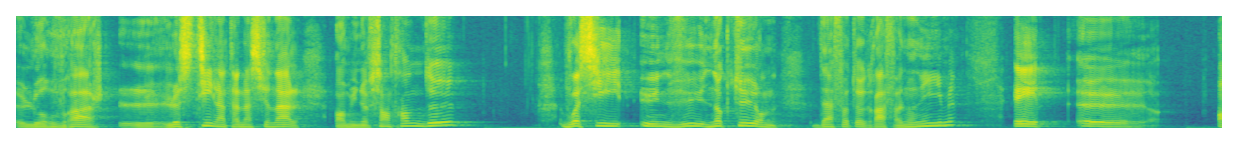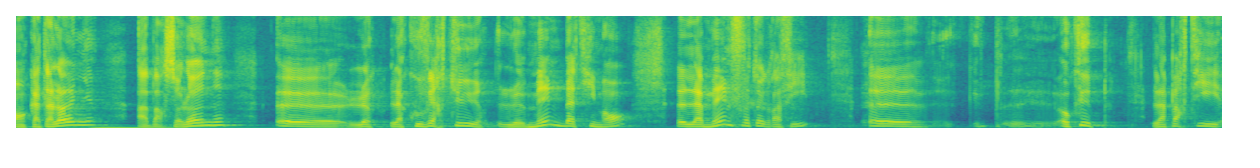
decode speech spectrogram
leur ouvrage Le style international en 1932. Voici une vue nocturne d'un photographe anonyme en Catalogne, à Barcelone, euh, la couverture, le même bâtiment, la même photographie euh, occupe la partie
